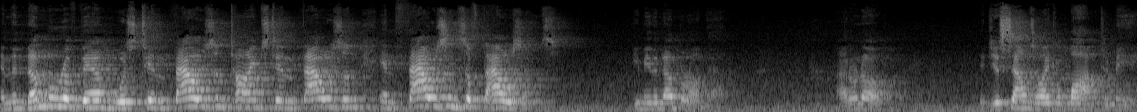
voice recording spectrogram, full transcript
and the number of them was 10,000 times 10,000 and thousands of thousands. Give me the number on that. I don't know. It just sounds like a lot to me.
